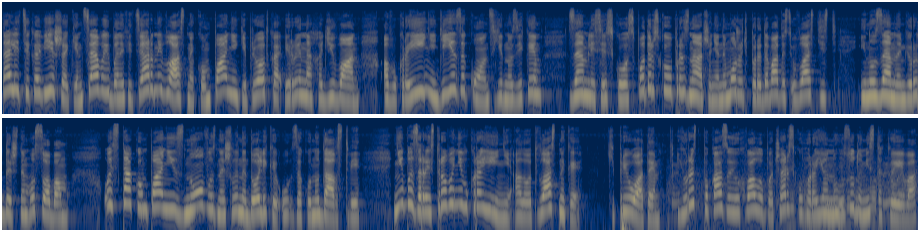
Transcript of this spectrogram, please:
Далі цікавіше, кінцевий бенефіціарний власник компанії Кіпріотка Ірина Хаджіван. А в Україні діє закон, згідно з яким землі сільськогосподарського призначення не можуть передаватись у власність іноземним юридичним особам. Ось так компанії знову знайшли недоліки у законодавстві. Ніби зареєстровані в Україні, але от власники Кіпріоти. Юрист показує ухвалу Печерського районного суду міста Києва.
